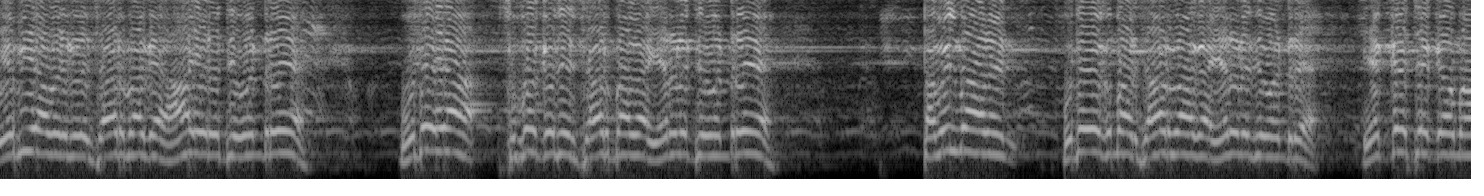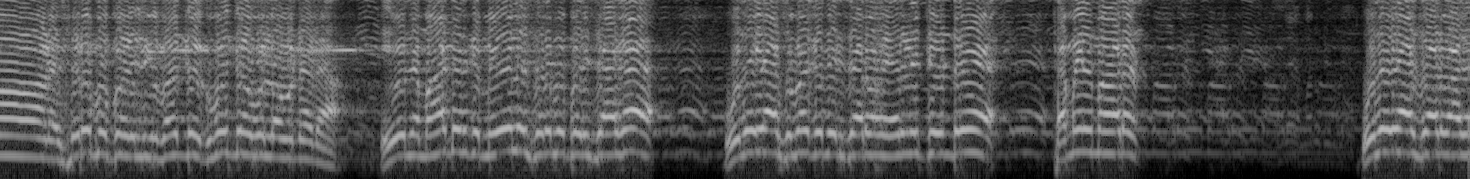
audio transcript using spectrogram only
எபி அவர்கள் சார்பாக ஆயிரத்தி ஒன்று உதயா சுபகதிர் சார்பாக இருநூத்தி ஒன்று தமிழ்மாறன் உதயகுமார் சார்பாக இருநூத்தி ஒன்று. எக்கச்சக்கமான சிறப்பு பரிசுகள் வந்து குவிந்த உள்ள உன்னடா இந்த மாட்டிற்கு மேலும் சிறப்பு பரிசாக உதயா சுபகதிர் சார்பாக இருநூத்தி ஒன்று தமிழ்மாறன் உதயா சார்பாக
